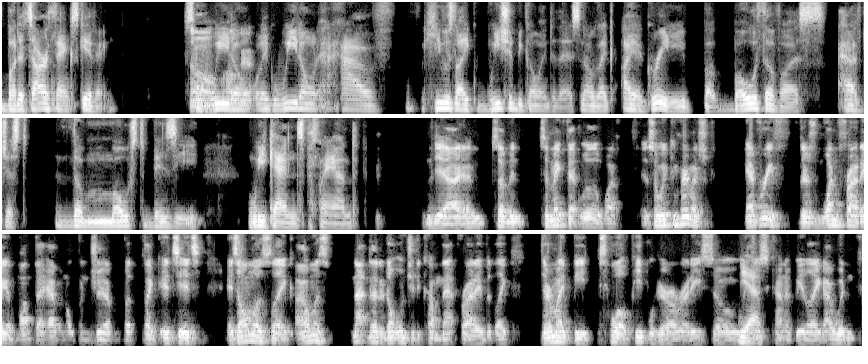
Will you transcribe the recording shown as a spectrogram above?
but it's our Thanksgiving. So oh, we don't like we don't have he was like we should be going to this and I was like I agree but both of us have just the most busy weekends planned. Yeah, and so I mean to make that really so we can pretty much every there's one Friday a month I have an open gym, but like it's it's it's almost like I almost not that I don't want you to come that Friday, but like there might be twelve people here already, so yeah. just kind of be like I wouldn't.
